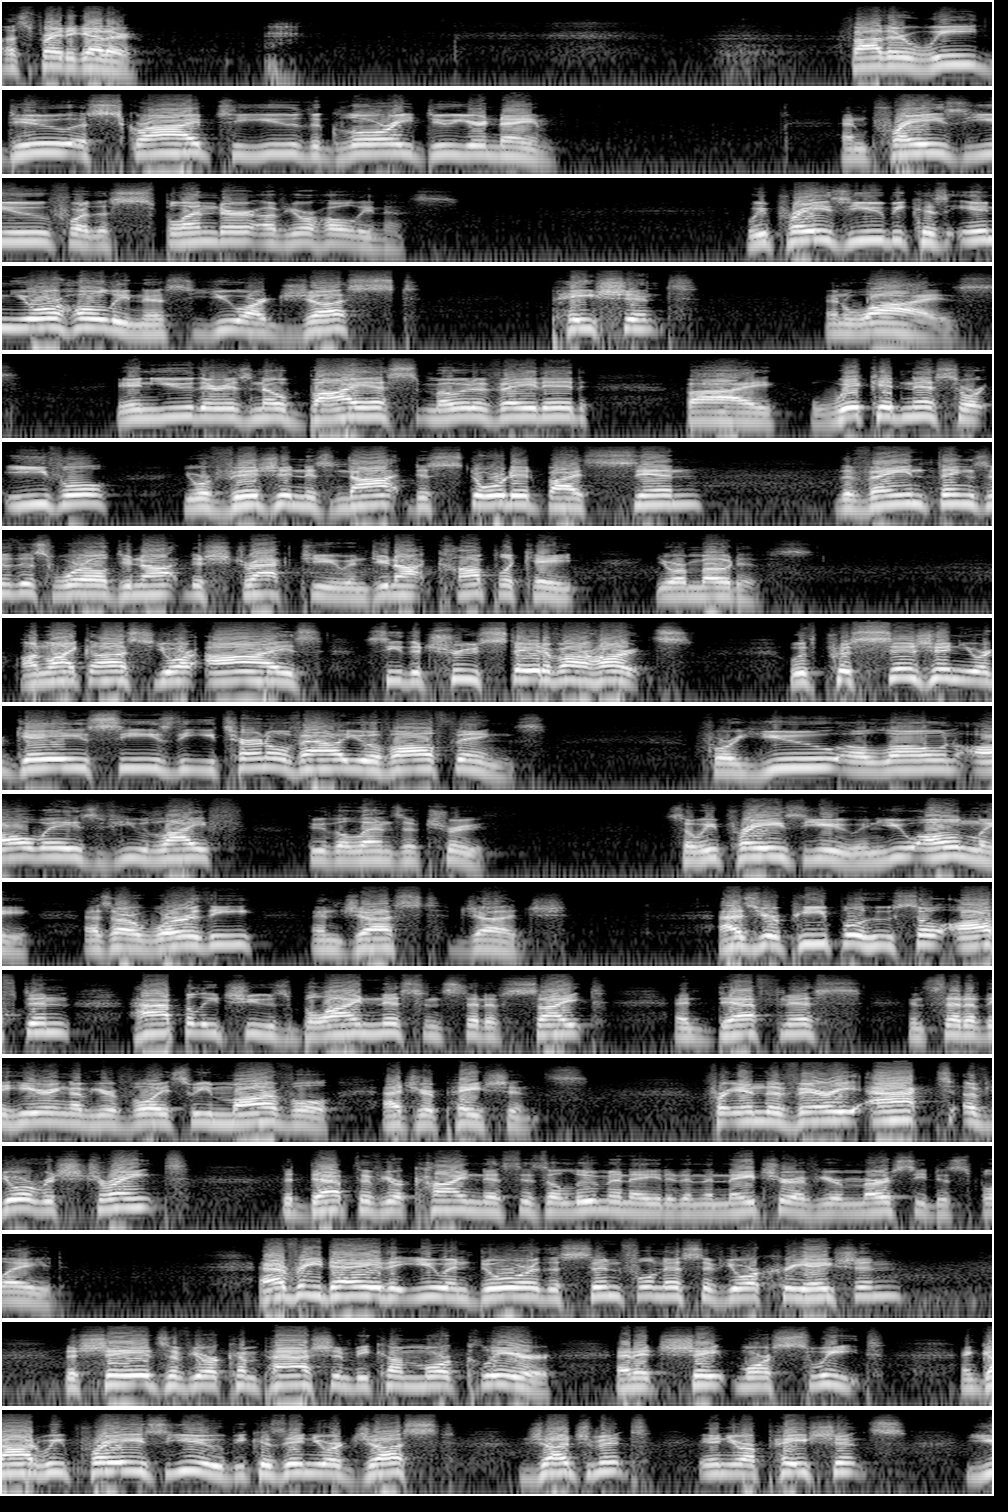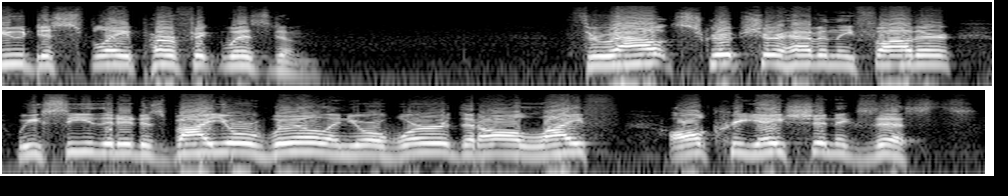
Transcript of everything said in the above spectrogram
Let's pray together. Father, we do ascribe to you the glory due your name and praise you for the splendor of your holiness. We praise you because in your holiness you are just, patient, and wise. In you there is no bias motivated by wickedness or evil. Your vision is not distorted by sin. The vain things of this world do not distract you and do not complicate your motives. Unlike us, your eyes see the true state of our hearts. With precision, your gaze sees the eternal value of all things. For you alone always view life through the lens of truth. So we praise you, and you only, as our worthy and just judge. As your people who so often happily choose blindness instead of sight and deafness instead of the hearing of your voice, we marvel at your patience. For in the very act of your restraint, the depth of your kindness is illuminated and the nature of your mercy displayed. Every day that you endure the sinfulness of your creation, the shades of your compassion become more clear and its shape more sweet. And God, we praise you because in your just judgment, in your patience, you display perfect wisdom. Throughout Scripture, Heavenly Father, we see that it is by your will and your word that all life, all creation exists.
